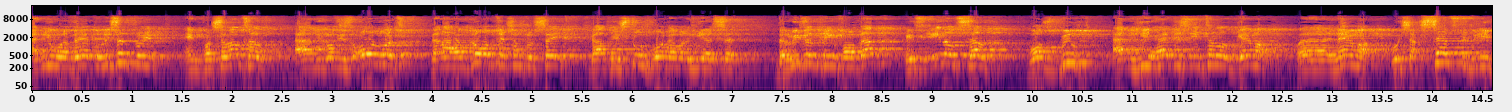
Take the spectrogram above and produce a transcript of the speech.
and you were there to listen to him in personal self and it was his own words, then I have no objection to say that he stood whatever he has said. The reason being for that, his inner self was built and he had this internal gamma, uh, nema, which accepts the belief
